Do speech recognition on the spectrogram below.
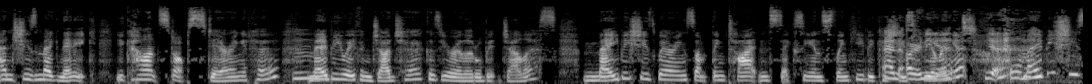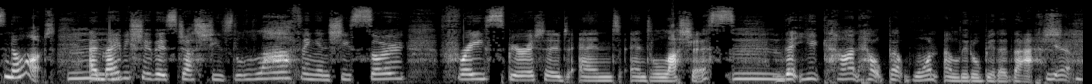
And she's magnetic. You can't stop staring at her. Mm. Maybe you even judge her because you're a little bit jealous. Maybe she's wearing something tight and sexy and slinky because And she's feeling it. it. Yeah. Mm. Or maybe she's not. And maybe she there's just she's laughing and she's so free spirited and and luscious that you can't help but want a little bit of that. Mm. Yeah.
